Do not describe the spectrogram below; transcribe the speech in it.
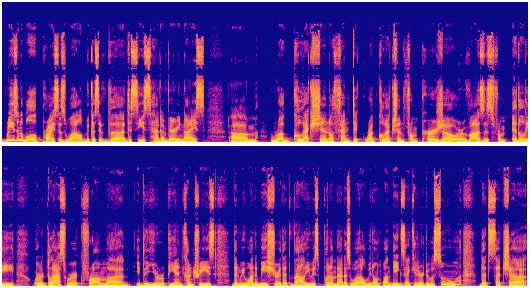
reasonable price as well. Because if the deceased had a very nice um, rug collection, authentic rug collection from Persia, or vases from Italy, or glasswork from uh, the European countries, then we want to be sure that value is put on that as well. We don't want the executor to assume that such a,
